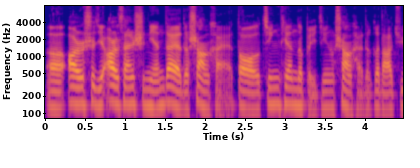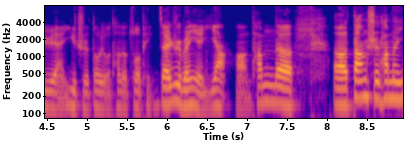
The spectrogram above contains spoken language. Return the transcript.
呃二十世纪二三十年代的上海到今天的北京、上海的各大剧院，一直都有他的作品。在日本也一样啊，他们的呃当时他们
